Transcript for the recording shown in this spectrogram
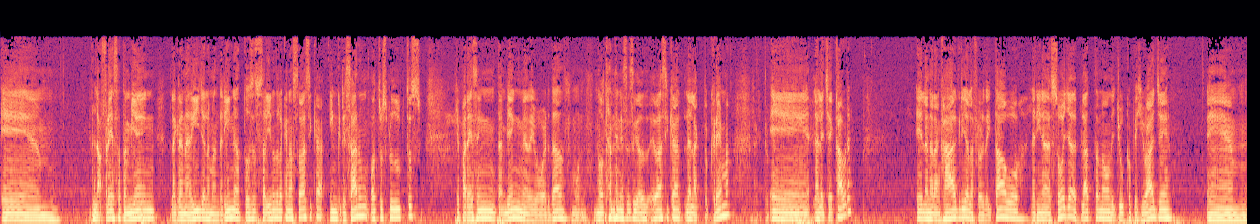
em, la fresa también, la granadilla, la mandarina, todos esos salieron de la canasta básica, ingresaron otros productos que parecen también medio, ¿verdad? Como no tan de necesidad eh, básica, la lactocrema, eh, la leche de cabra, eh, la naranja agria, la flor de Itabo, la harina de soya, de plátano, de yuca, pejibaye, em,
